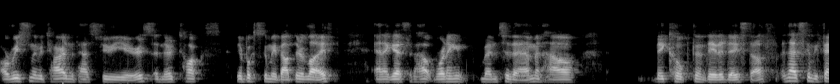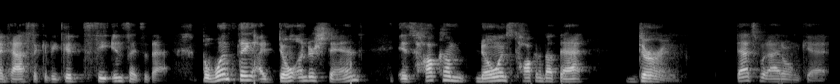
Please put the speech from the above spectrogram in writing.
are recently retired in the past few years, and their talks, their book's gonna be about their life, and I guess about running meant to them and how they coped in day to day stuff, and that's gonna be fantastic. It'd be good to see insights of that. But one thing I don't understand is how come no one's talking about that during. That's what I don't get.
